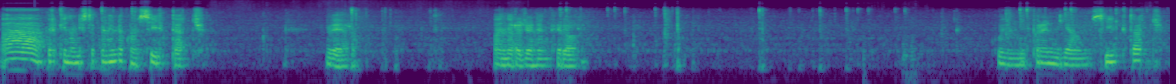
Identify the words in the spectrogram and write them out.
Ah perché non li sto prendendo con Silk Touch. Vero. Hanno ragione anche loro. Quindi prendiamo Silk Touch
